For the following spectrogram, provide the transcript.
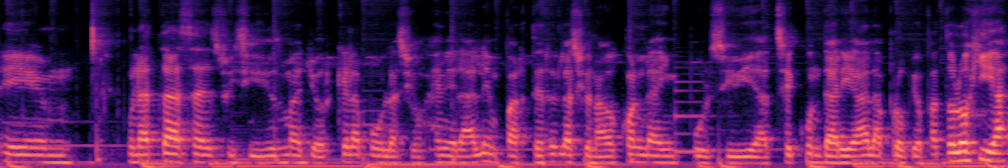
Em, una tasa de suicidios mayor que la población general, en parte relacionado con la impulsividad secundaria a la propia patología.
